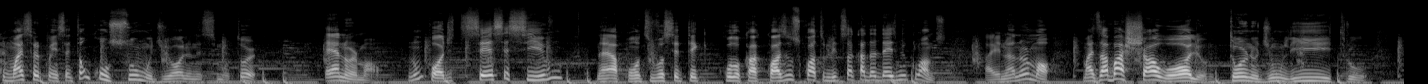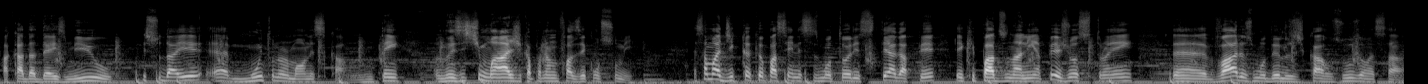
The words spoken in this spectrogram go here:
com mais frequência. Então, o consumo de óleo nesse motor é normal. Não pode ser excessivo, né, a ponto de você ter que colocar quase os 4 litros a cada 10 mil quilômetros. Aí não é normal. Mas abaixar o óleo em torno de um litro a cada 10 mil, isso daí é muito normal nesse carro. Não, tem, não existe mágica para não fazer consumir. Essa é uma dica que eu passei nesses motores THP equipados na linha Peugeot Citroën. É, vários modelos de carros usam essa,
